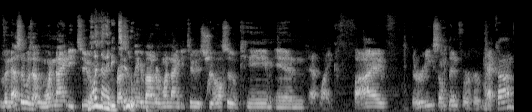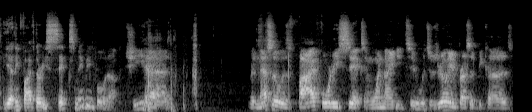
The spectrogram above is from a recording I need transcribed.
Vanessa was at 192. 192. The thing about her 192 is she also came in at like 530 something for her Metcon. Yeah, I think 536 Let maybe. me pull it up. She had Vanessa was 546 and 192, which was really impressive because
